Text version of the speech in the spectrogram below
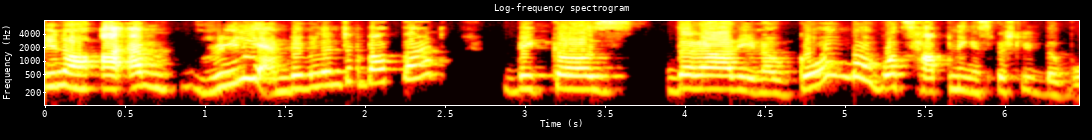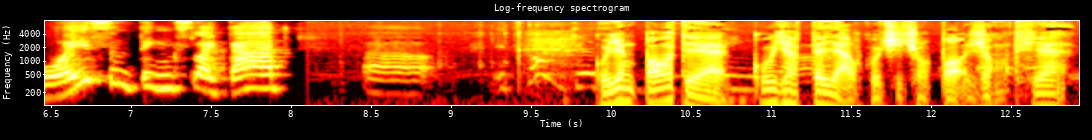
You know, I am really ambivalent about that because there are, you know, going by what's happening, especially with the voice and things like that. Uh, it's not just. cú yên bảo tiệt cú yêu tới giàu cú chỉ cho bỏ dùng thiệt vì đó khó ya thả cho cho cái tờ số là khó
